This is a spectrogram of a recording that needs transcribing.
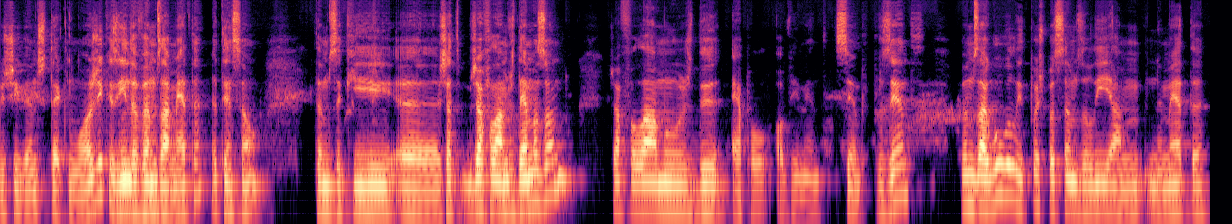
gigantes tecnológicas e ainda vamos à meta, atenção. Estamos aqui, eh, já, já falámos de Amazon, já falámos de Apple, obviamente, sempre presente. Vamos à Google e depois passamos ali à- na meta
